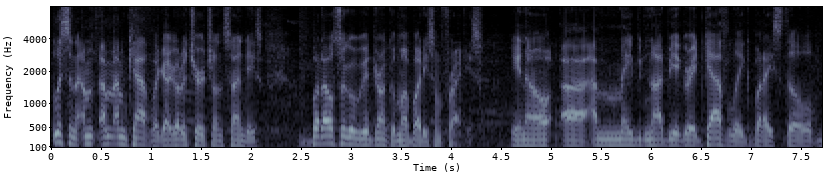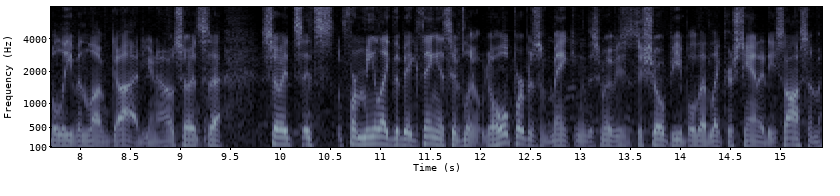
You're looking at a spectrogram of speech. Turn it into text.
Listen, I'm, I'm, I'm Catholic. I go to church on Sundays, but I also go get drunk with my buddies on Fridays. You know, uh, I maybe not be a great Catholic, but I still believe and love God. You know, so it's uh, so it's it's for me like the big thing is if look, the whole purpose of making this movie is to show people that like Christianity is awesome.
